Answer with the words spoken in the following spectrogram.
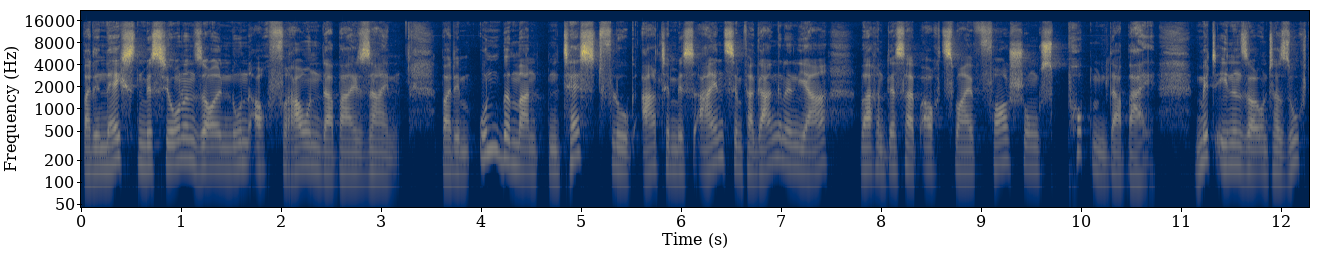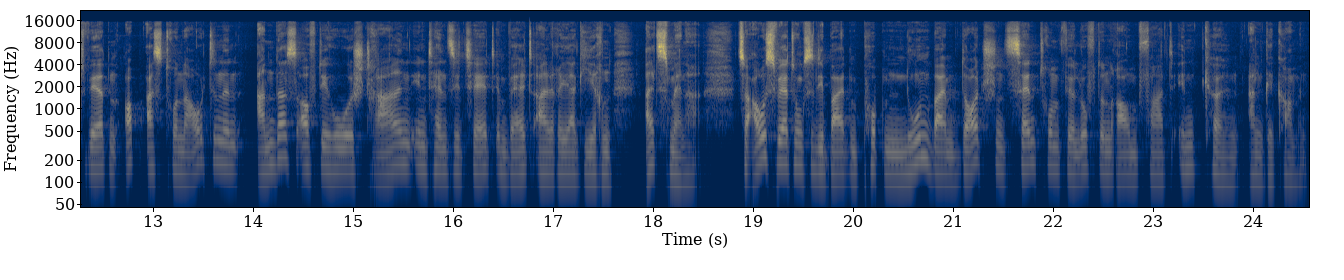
Bei den nächsten Missionen sollen nun auch Frauen dabei sein. Bei dem unbemannten Testflug Artemis I im vergangenen Jahr waren deshalb auch zwei Forschungspuppen dabei. Mit ihnen soll untersucht werden, ob Astronautinnen anders auf die hohe Strahlenintensität im Weltall reagieren als Männer. Zur Auswertung sind die beiden Puppen nun beim Deutschen Zentrum für Luft- und Raumfahrt in Köln angekommen.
